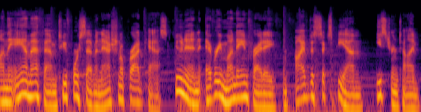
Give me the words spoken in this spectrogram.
on the AM/FM 247 national broadcast. Tune in every Monday and Friday from 5 to 6 p.m. Eastern Time.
